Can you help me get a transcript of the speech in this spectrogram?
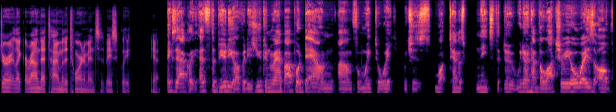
during like around that time of the tournaments, basically? Yeah. Exactly. That's the beauty of it is you can ramp up or down um, from week to week, which is what tennis needs to do. We don't have the luxury always of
